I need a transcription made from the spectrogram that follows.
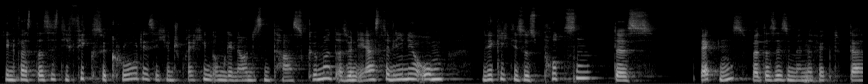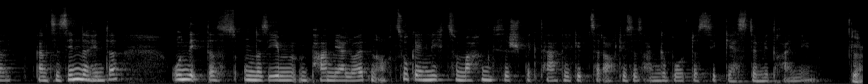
Jedenfalls, das ist die fixe Crew, die sich entsprechend um genau diesen Task kümmert. Also in erster Linie um wirklich dieses Putzen des Beckens, weil das ist im Endeffekt der ganze Sinn dahinter. Und das, um das eben ein paar mehr Leuten auch zugänglich zu machen, dieses Spektakel, gibt es halt auch dieses Angebot, dass sie Gäste mit reinnehmen. Genau.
